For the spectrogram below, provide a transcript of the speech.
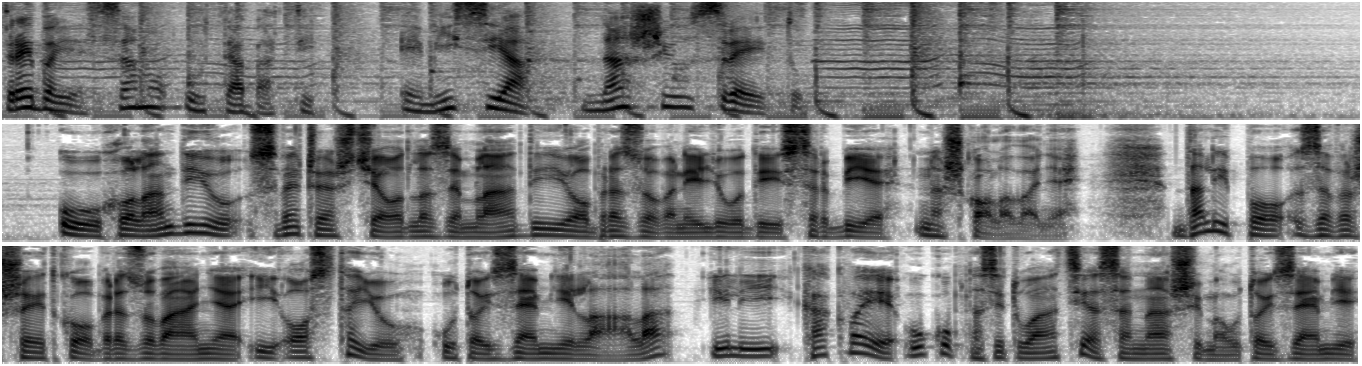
treba je samo utabati. Emisija Naši u svetu. U Holandiju sve češće odlaze mladi i obrazovani ljudi iz Srbije na školovanje. Da li po završetku obrazovanja i ostaju u toj zemlji Lala ili kakva je ukupna situacija sa našima u toj zemlji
